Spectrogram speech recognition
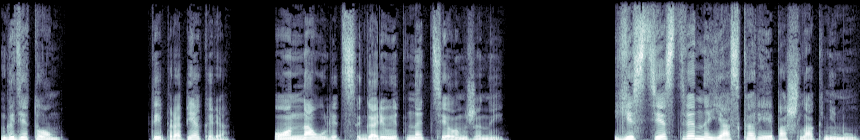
«Где Том?» «Ты про пекаря?» Он на улице горюет над телом жены. Естественно, я скорее пошла к нему.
